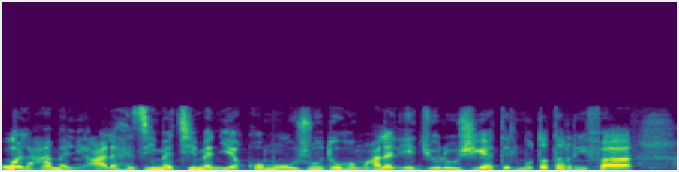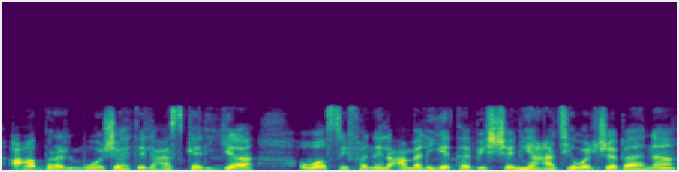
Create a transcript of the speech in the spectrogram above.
والعمل على هزيمة من يقوم وجودهم على الإيديولوجيات المتطرفة عبر المواجهة العسكرية واصفا العملية بالشنيعة والجبانة.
